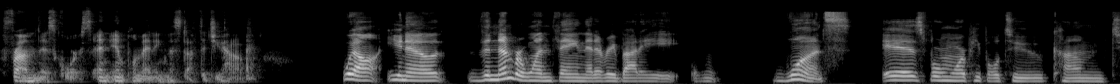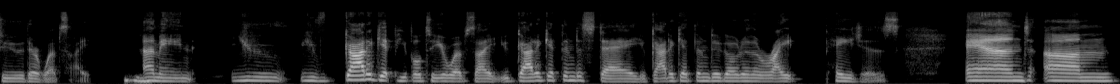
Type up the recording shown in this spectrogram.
from this course and implementing the stuff that you have? Well, you know, the number one thing that everybody wants is for more people to come to their website. Mm-hmm. I mean, you you've got to get people to your website. You got to get them to stay. You got to get them to go to the right pages. And um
